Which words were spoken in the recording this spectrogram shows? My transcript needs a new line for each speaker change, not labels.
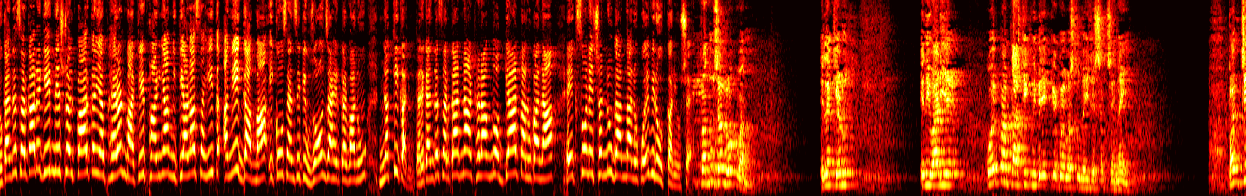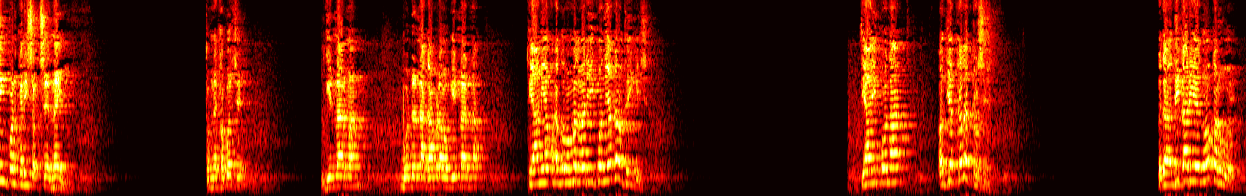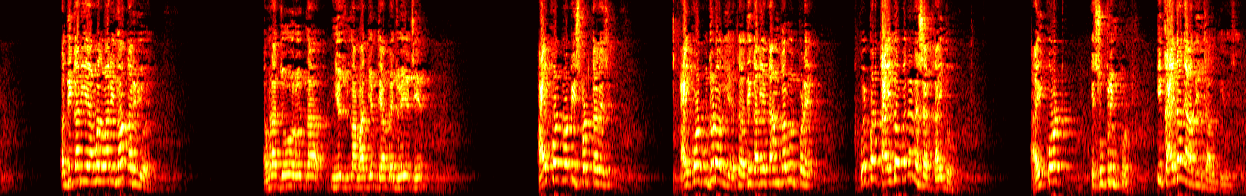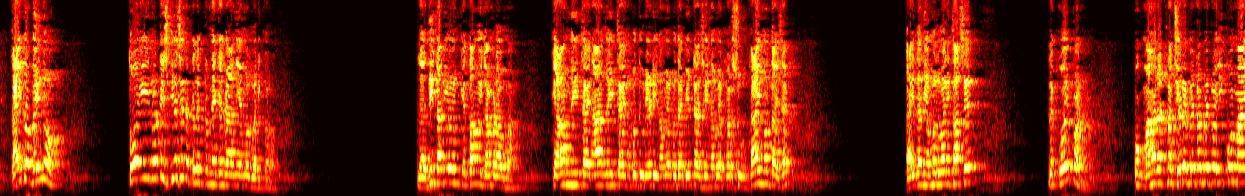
તો કેન્દ્ર સરકારે ગીર નેશનલ પાર્ક અને અભયારણ્ય માટે ફાણિયા, મિતિયાળા સહિત અનેક ગામમાં ઇકો સેન્સિટિવ ઝોન જાહેર કરવાનું નક્કી કર્યું. ત્યારે કેન્દ્ર સરકારના ઠરાવનો અગિયાર તાલુકાના એકસો ને છન્નું ગામના લોકોએ વિરોધ કર્યો છે.
પ્રદૂષણ રોકવાનું. એટલે ખેડૂત એની વાડીએ કોઈ પણ પ્લાસ્ટિકની બેગ કે કોઈ વસ્તુ લઈ જઈ શકશે નહીં. પંચિંગ પણ કરી શકશે નહીં. તમને ખબર છે? ગિરનારમાં, બોર્ડરના ગામડાઓ ગિરનારના, ત્યાંની અમ- અમલવારી ઇકોની અગાઉ થઈ ગઈ છે. ત્યાં ઇકોના અધ્યક્ષ કલેક્ટર છે કદાચ અધિકારીએ ન કરવું હોય, અધિકારીએ અમલવારી ન કરવી હોય. હમણાં જો રોજના ન્યૂઝના માધ્યમથી આપણે જોઈએ છીએ હાઈકોર્ટ નોટિસ ફટકારે છે. હાઈકોર્ટ ઉધડો લે એટલે અધિકારીએ કામ કરવું જ પડે. કોઈ પણ કાયદો બને ને સાહેબ, કાયદો. હાઈકોર્ટ કે સુપ્રીમ કોર્ટ એ કાયદાને આધીન ચાલતી હોય છે. કાયદો બન્યો, તો એ નોટિસ દે છે ને કલેક્ટરને કે આની અમલવારી કરો. એટલે અધિકારીઓ એમ કહેતા હોય ગામડાઓમાં કે આમ નહીં થાય ને આ નહીં થાય ને બધું રેડી અમે બધા બેઠા છીએ અમે કરશું. કાંઈ ન થાય સાહેબ. કાયદાની અમલવારી થશે? એટલે કોઈ પણ કોઈક મહારાષ્ટ્રના છેડે બેઠો બેઠો ઇકોમાં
